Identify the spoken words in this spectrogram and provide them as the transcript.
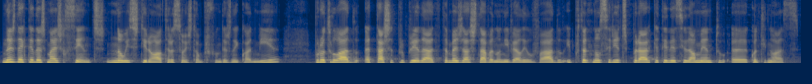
Nas décadas mais recentes, não existiram alterações tão profundas na economia. Por outro lado, a taxa de propriedade também já estava num nível elevado e, portanto, não seria de esperar que a tendência de aumento uh, continuasse.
